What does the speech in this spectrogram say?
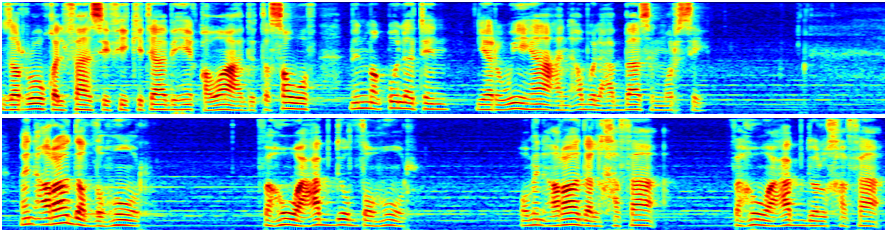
زروق الفاسي في كتابه قواعد التصوف من مقولة يرويها عن أبو العباس المرسي. من أراد الظهور فهو عبد الظهور ومن أراد الخفاء فهو عبد الخفاء.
